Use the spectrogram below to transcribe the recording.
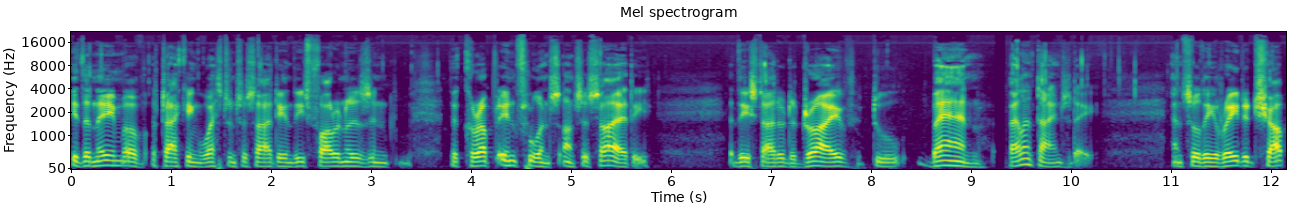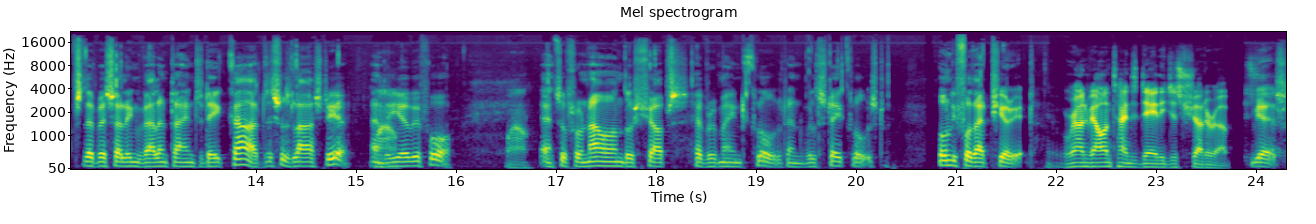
in the name of attacking Western society and these foreigners and the corrupt influence on society, they started a drive to ban Valentine's Day. And so they raided shops that were selling Valentine's Day cards. This was last year and wow. the year before. Wow. And so from now on, those shops have remained closed and will stay closed only for that period. Around Valentine's Day, they just shut her up. Yes.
